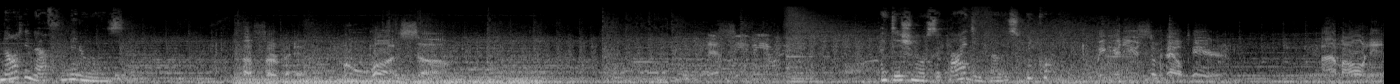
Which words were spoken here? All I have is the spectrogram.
Not enough minerals. Affirmative. Who wants some? Additional supply depots required. We could use some help here. I'm on it.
